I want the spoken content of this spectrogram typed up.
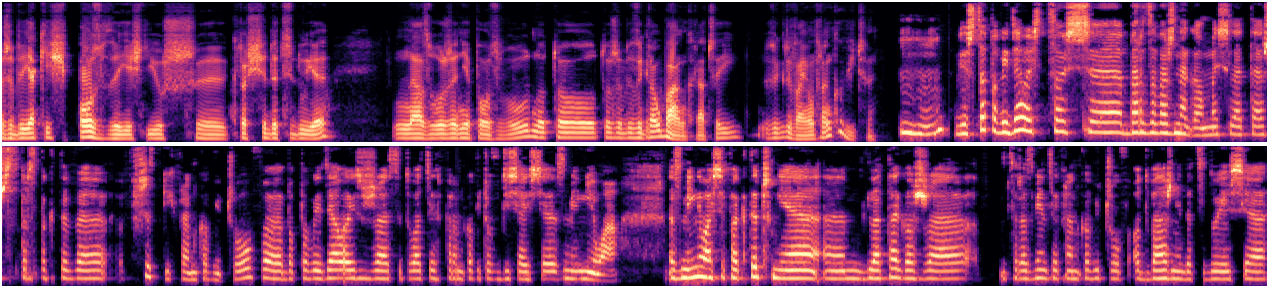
żeby jakieś pozwy, jeśli już y, ktoś się decyduje na złożenie pozwu, no to, to żeby wygrał bank. Raczej wygrywają Frankowicze. Mhm. Wiesz co, powiedziałeś coś e, bardzo ważnego, myślę też z perspektywy wszystkich Frankowiczów, e, bo powiedziałeś, że sytuacja Frankowiczów dzisiaj się zmieniła. Zmieniła się faktycznie dlatego, że coraz więcej Frankowiczów odważnie decyduje się,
